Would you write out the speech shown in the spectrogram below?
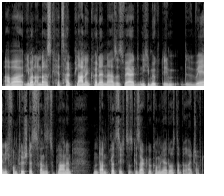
Aber jemand anderes hätte es halt planen können. Ne? Also es wäre nicht möglich, wäre ja nicht vom Tisch, das Ganze zu planen und dann plötzlich gesagt bekommen, ja, du hast da Bereitschaft.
